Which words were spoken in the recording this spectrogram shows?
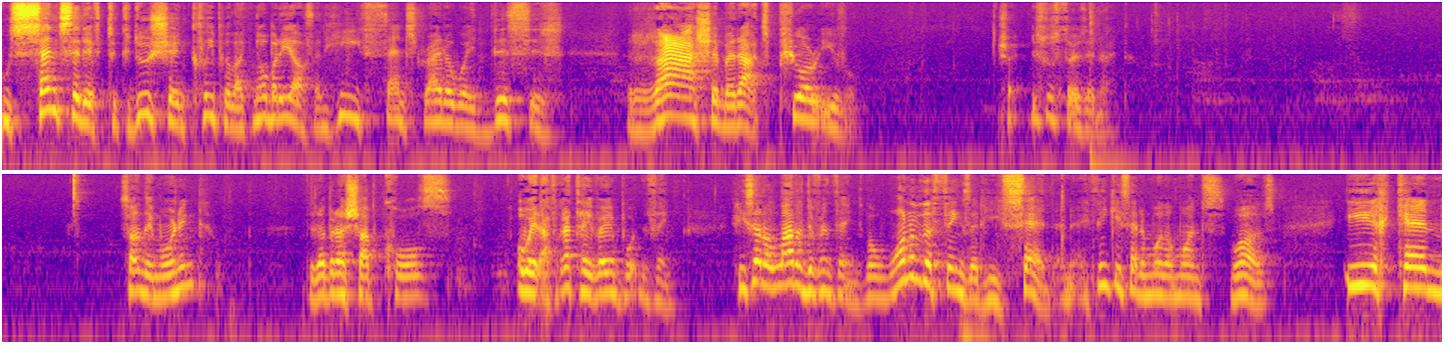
who's sensitive to Kedusha and Klippa like nobody else. And he sensed right away this is Ra Sheberat, pure evil. This was Thursday night. Sunday morning, the Rebbe Rashab calls. Oh, wait, I forgot to tell you a very important thing. He said a lot of different things, but one of the things that he said, and I think he said it more than once, was, Ich ken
